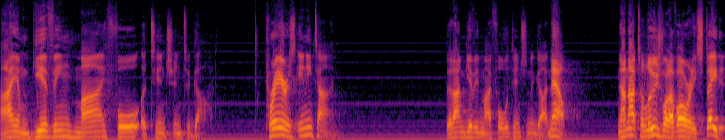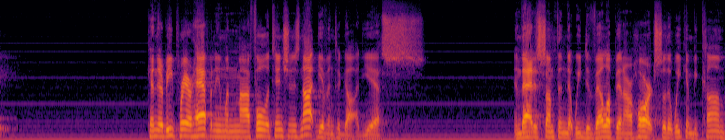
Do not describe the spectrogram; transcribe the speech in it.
I am giving my full attention to God. Prayer is any time that I'm giving my full attention to God. Now, now not to lose what I've already stated. Can there be prayer happening when my full attention is not given to God? Yes. And that is something that we develop in our hearts so that we can become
